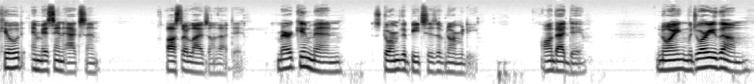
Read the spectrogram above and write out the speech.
killed and missing in action, lost their lives on that day. American men stormed the beaches of Normandy on that day knowing majority of them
